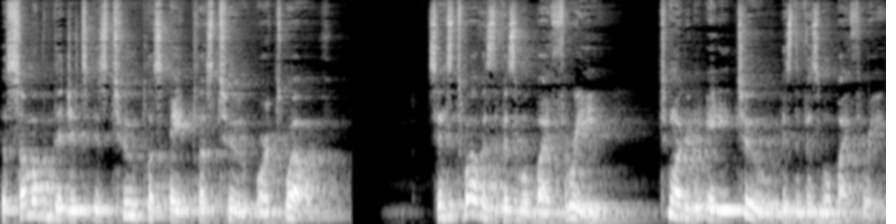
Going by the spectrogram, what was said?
the sum of the digits is 2 plus 8 plus 2, or 12. Since 12 is divisible by 3, 282 is divisible by 3.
